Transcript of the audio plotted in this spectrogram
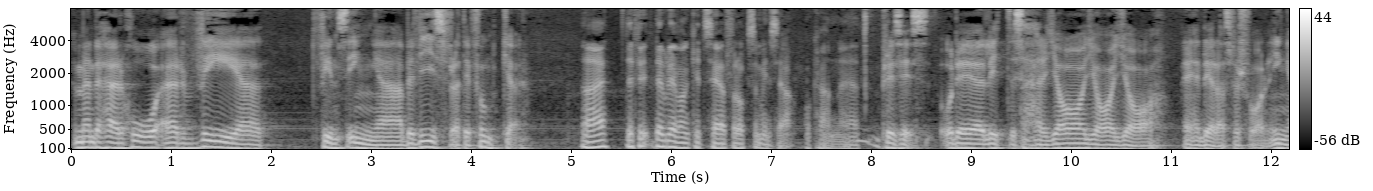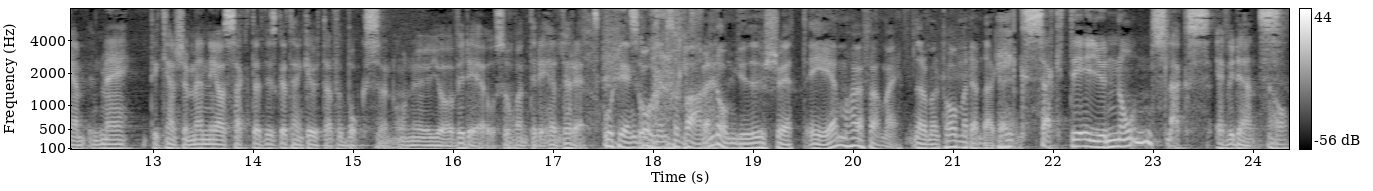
Men det här HRV finns inga bevis för att det funkar. nej, det, det blev han kritiserad för också minns jag. Och han... Eh, Precis. Och det är lite så här, ja, ja, ja, är deras försvar. Inga, nej, det kanske, men ni har sagt att vi ska tänka utanför boxen och nu gör vi det och så var inte det heller rätt. och den gången så vann ungefär. de ju U21-EM har jag för mig. När de höll på med den där grejen. Exakt, det är ju någon slags evidens. Ja.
